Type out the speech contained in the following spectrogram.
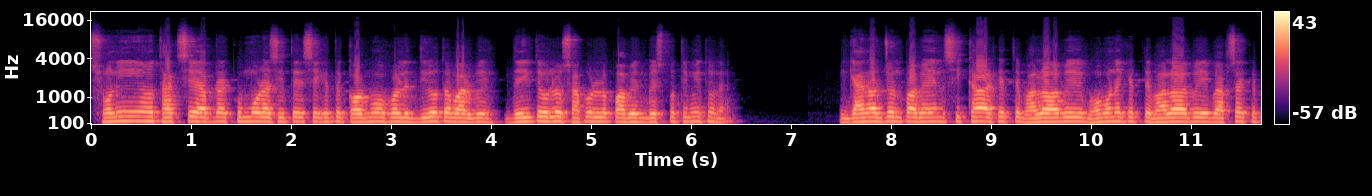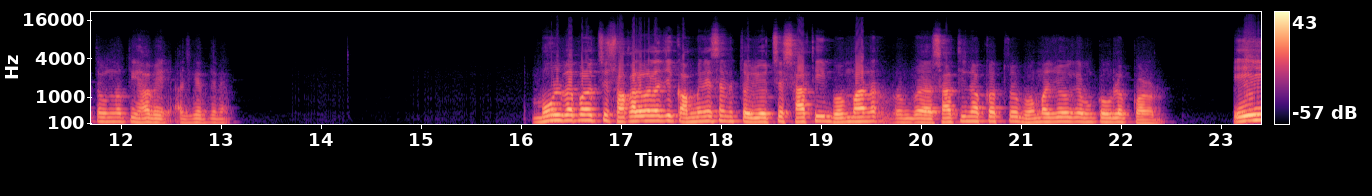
শনিও থাকছে আপনার কুম্ভ রাশিতে, সেক্ষেত্রে কর্মফলে দৃঢ়তা বাড়বে। দেরিতে হলেও সাফল্য পাবেন বৃহস্পতি মিথুনে। জ্ঞান অর্জন পাবেন। শিক্ষার ক্ষেত্রে ভালো হবে, ভ্রমণের ক্ষেত্রে ভালো হবে, ব্যবসার ক্ষেত্রে উন্নতি হবে আজকের দিনে। মূল ব্যাপার হচ্ছে সকালবেলা যে কম্বিনেশন তৈরি হচ্ছে, সাথী ব্রহ্মা সাথী নক্ষত্র, ব্রহ্মাযোগ এবং কৌলভকরণ। এই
